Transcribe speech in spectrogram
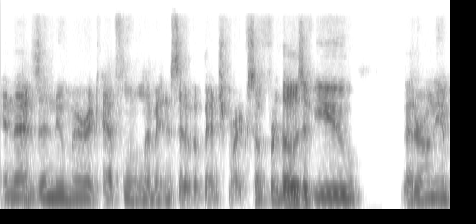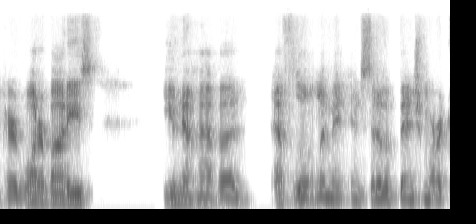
and that is a numeric effluent limit instead of a benchmark. So for those of you that are on the impaired water bodies, you now have an effluent limit instead of a benchmark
